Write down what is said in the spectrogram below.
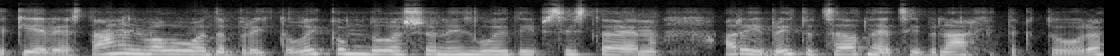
tika ieviesta angļu valoda, britu likumdošana, izglītības sistēma, arī britu celtniecība un arhitektūra.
